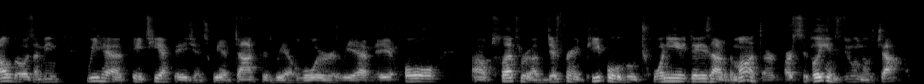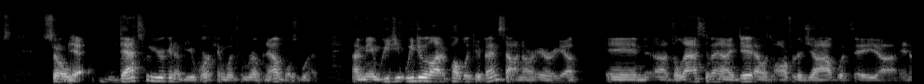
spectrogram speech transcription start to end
elbows, I mean, we have ATF agents, we have doctors, we have lawyers, we have a whole uh, plethora of different people who 28 days out of the month are, are civilians doing those jobs. So yeah. that's who you're going to be working with and rubbing elbows with. I mean, we, we do a lot of public events out in our area. And uh, the last event I did, I was offered a job with a uh, an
